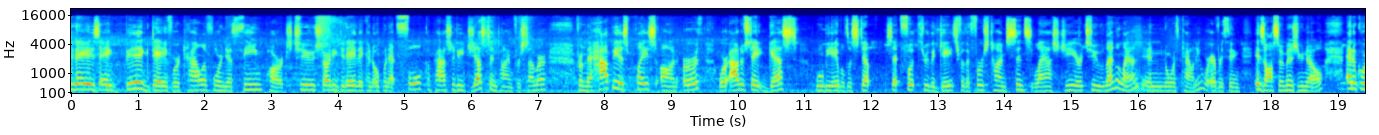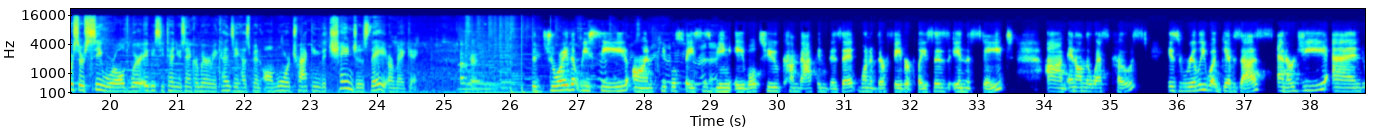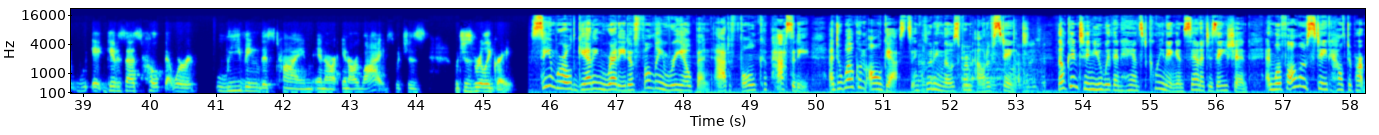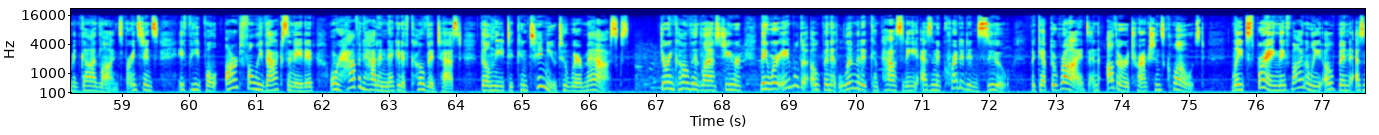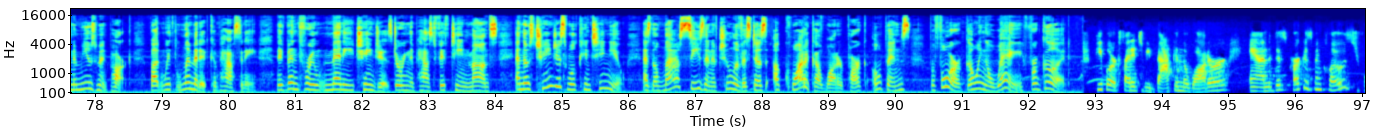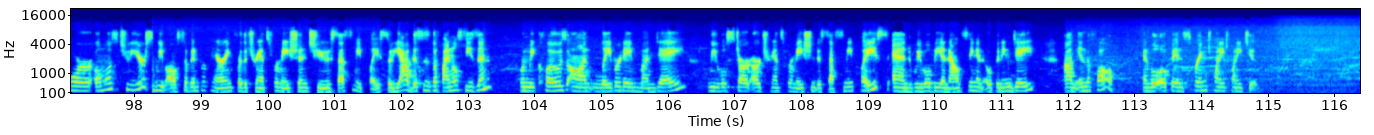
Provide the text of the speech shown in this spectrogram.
Today is a big day for California theme parks, too. Starting today, they can open at full capacity just in time for summer. From the happiest place on earth, where out of state guests will be able to step set foot through the gates for the first time since last year to Legoland in North County, where everything is awesome, as you know. And of course, there's SeaWorld, where ABC 10 News anchor Mary McKenzie has been on more tracking the changes they are making. Okay the joy that we see on people's faces being able to come back and visit one of their favorite places in the state um, and on the West Coast is really what gives us energy and it gives us hope that we're leaving this time in our in our lives which is which is really great SeaWorld getting ready to fully reopen at full capacity and to welcome all guests, including those from out of state. They'll continue with enhanced cleaning and sanitization and will follow state health department guidelines. For instance, if people aren't fully vaccinated or haven't had a negative COVID test, they'll need to continue to wear masks. During COVID last year, they were able to open at limited capacity as an accredited zoo, but kept the rides and other attractions closed. Late spring, they finally opened as an amusement park, but with limited capacity. They've been through many changes during the past 15 months, and those changes will continue as the last season of Chula Vista's Aquatica water park opens before going away for good. People are excited to be back in the water, and this park has been closed for almost two years. We've also been preparing for the transformation to Sesame Place. So, yeah, this is the final season when we close on Labor Day Monday, we will start our transformation to Sesame Place and we will be announcing an opening date um, in the fall and we'll open spring 2022.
